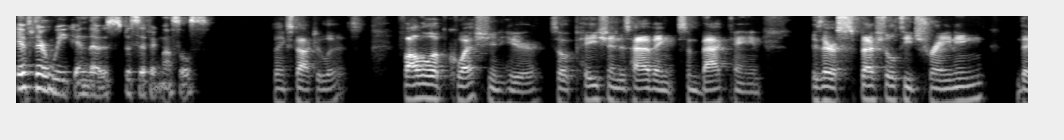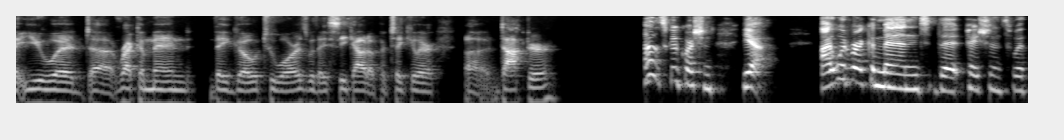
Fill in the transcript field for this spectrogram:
if they're weak in those specific muscles. Thanks, Dr. Liz. Follow up question here. So, a patient is having some back pain. Is there a specialty training that you would uh, recommend they go towards? Would they seek out a particular uh, doctor? Oh, that's a good question. Yeah, I would recommend that patients with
